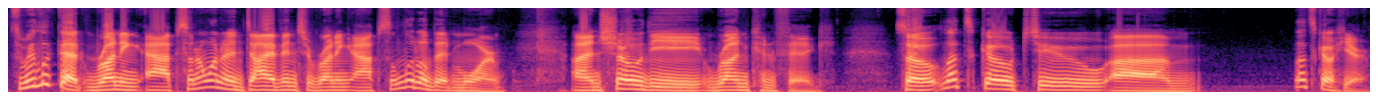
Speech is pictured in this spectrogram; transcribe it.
so we looked at running apps. And I want to dive into running apps a little bit more and show the run config. So let's go to, um, let's go here.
